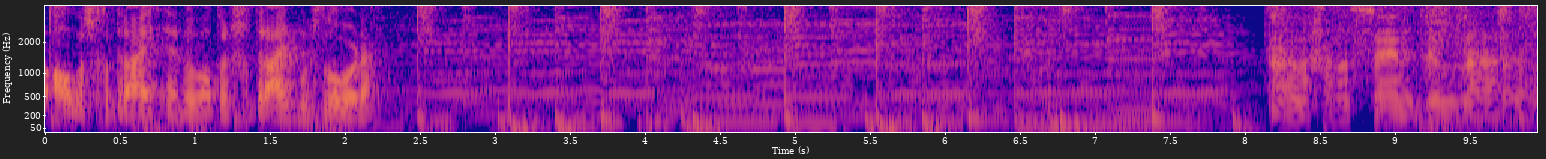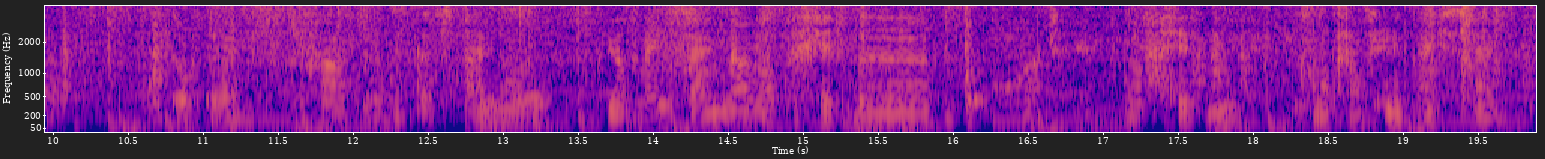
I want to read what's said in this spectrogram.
we alles gedraaid hebben wat er gedraaid moest worden. Uh, we gaan een scène doen waar de dokter die gaat uh, een spuit, medicijn, nou wat vergif, wat vergif doen. En dat gaat ze in het meisje spuiten.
